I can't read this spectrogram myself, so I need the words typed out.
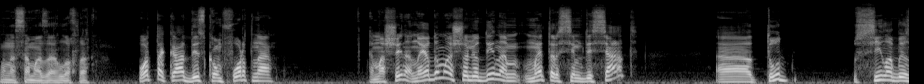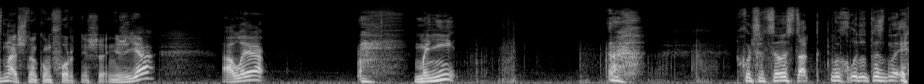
Вона сама заглохла. От така дискомфортна машина. Ну, я думаю, що людина метр сімдесят е, тут сіла би значно комфортніше, ніж я. Але мені хочеться ось так виходити з неї.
